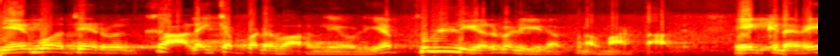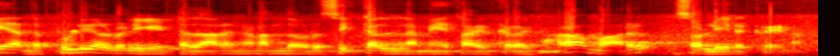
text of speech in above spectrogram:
நேர்முக தேர்வுக்கு அழைக்கப்படுவார்களே ஒழிய புள்ளிகள் வெளியிடப்பட மாட்டாது. ஏற்கனவே அந்த புள்ளிகள் வெளியிட்டதால் நடந்த ஒரு சிக்கல் நிலைமையை தவிர்க்கிறதுக்காக அவ்வாறு சொல்லியிருக்கிறேன்.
